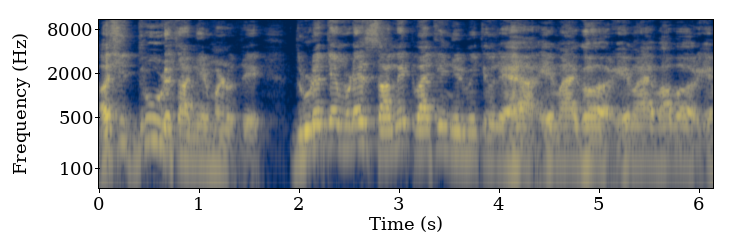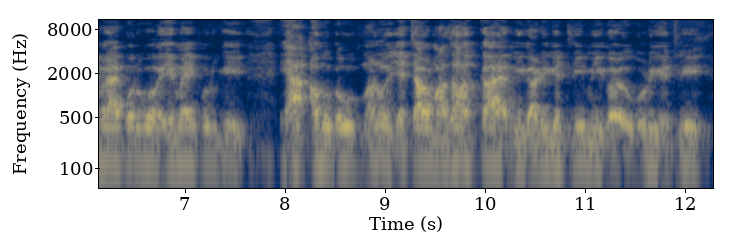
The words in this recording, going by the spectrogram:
अशी दृढता निर्माण होते. दृढतेमुळे स्वामित्वाची निर्मिती होते. ह्या हे माय घर हे माय बाबर हे माय पोरग हे माय पोरगी ह्या अमुक अमुक माणूस याच्यावर माझा हक्क आहे. मी गाडी घेतली मी ग गोडी घेतली.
